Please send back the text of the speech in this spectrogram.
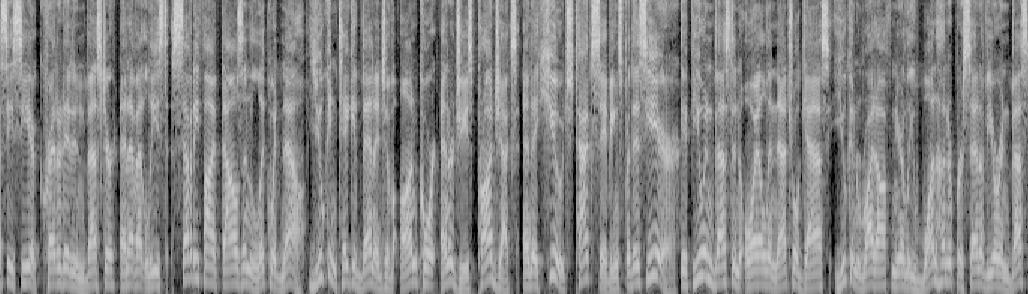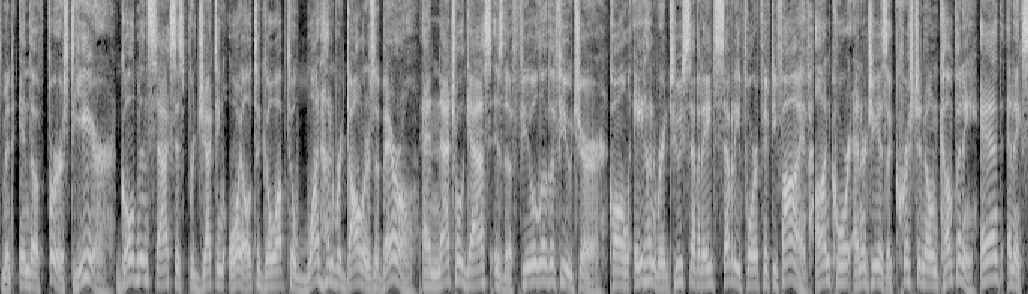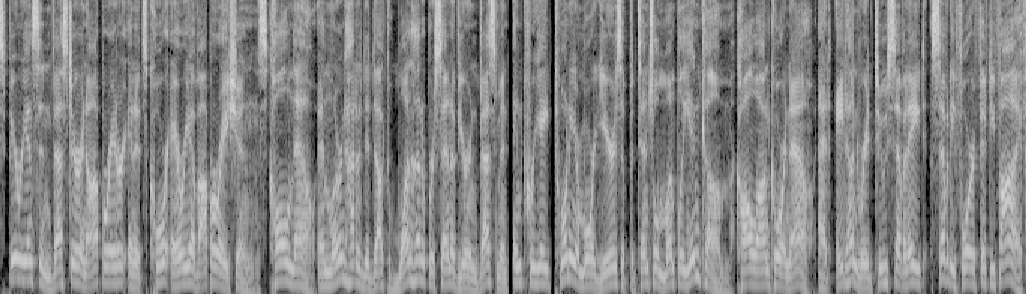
SEC accredited investor and have at least 75,000 liquid now, you can take advantage of Encore Energy's projects and a huge tax savings for this year. If you invest in oil and natural gas, you can write off nearly 100% of your investment in the first year. Goldman Sachs is projecting oil to go up to $100 a barrel, and natural gas is the fuel of the future. Call 800 278 7455. Encore Energy is a Christian owned company and an experienced investor and operator in its core area of operations. Call now and learn how to deduct 100% of your investment and create 20 or more years of potential monthly income. Call Encore now at 800 278 7455.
